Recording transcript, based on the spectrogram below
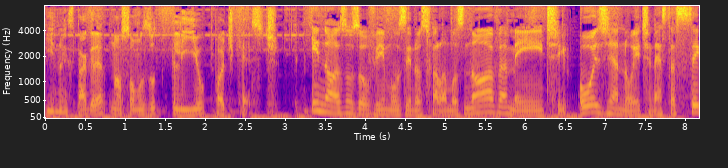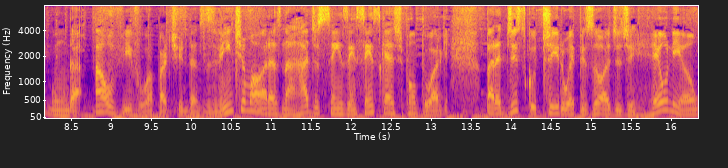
e no Instagram, nós somos o Tlio Podcast. E nós nos ouvimos e nos falamos novamente hoje à noite, nesta segunda, ao vivo, a partir das 21 horas, na Rádio Sens, em senscast.org, para discutir o episódio de reunião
